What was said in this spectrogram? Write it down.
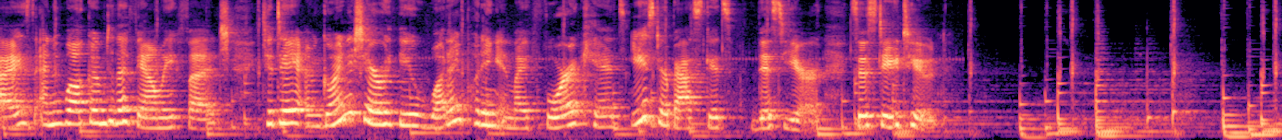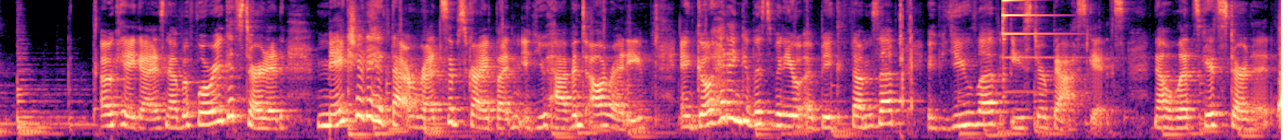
Guys and welcome to the Family Fudge. Today I'm going to share with you what I'm putting in my four kids Easter baskets this year. So stay tuned. Okay guys, now before we get started, make sure to hit that red subscribe button if you haven't already, and go ahead and give this video a big thumbs up if you love Easter baskets. Now let's get started.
